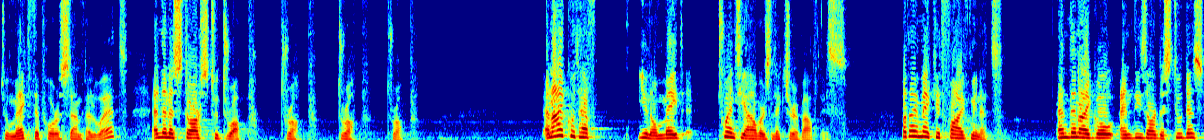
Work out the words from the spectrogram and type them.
to make the porous sample wet, and then it starts to drop, drop, drop, drop. And I could have, you know, made 20 hours lecture about this. But I make it five minutes. And then I go, and these are the students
